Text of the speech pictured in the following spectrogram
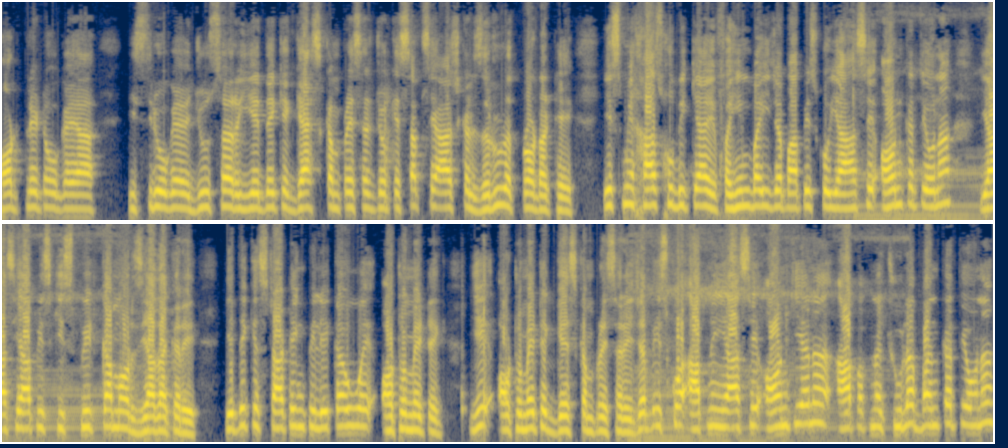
हॉट प्लेट हो गया इस्त्री हो गया जूसर ये देखिए गैस कंप्रेसर जो कि सबसे आजकल ज़रूरत प्रोडक्ट है। इसमें खास खूबी क्या है? फहीम भाई जब आप इसको यहाँ से ऑन करते हो ना यहाँ से आप इसकी स्पीड कम और ज़्यादा करें। ये देखिए स्टार्टिंग पे लिखा हुआ है ऑटोमेटिक ये ऑटोमेटिक गैस कंप्रेसर है। जब इसको आपने यहाँ से ऑन किया ना आप अपना चूल्हा बंद करते हो ना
